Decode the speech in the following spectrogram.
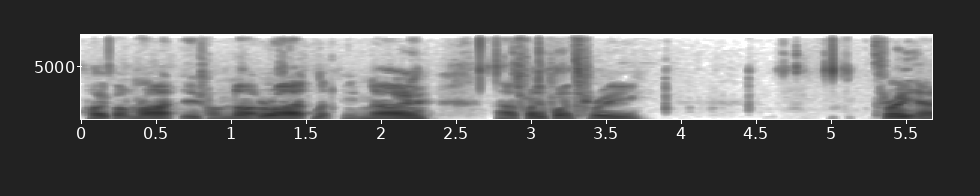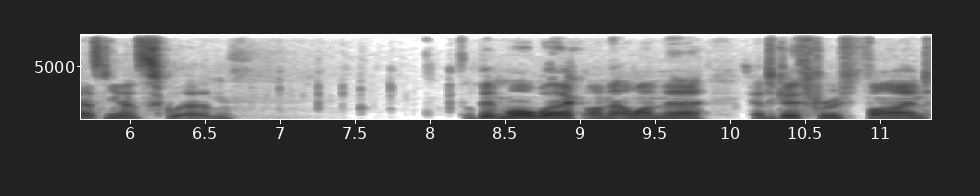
Hope I'm right. If I'm not right, let me know. Uh, 20.3 3 and it's units squared. It's a bit more work on that one there. Had to go through find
